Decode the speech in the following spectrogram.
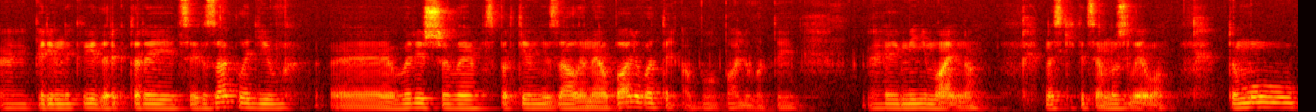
е, керівники, директори цих закладів е, вирішили спортивні зали не опалювати або опалювати мінімально, наскільки це можливо. Тому,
